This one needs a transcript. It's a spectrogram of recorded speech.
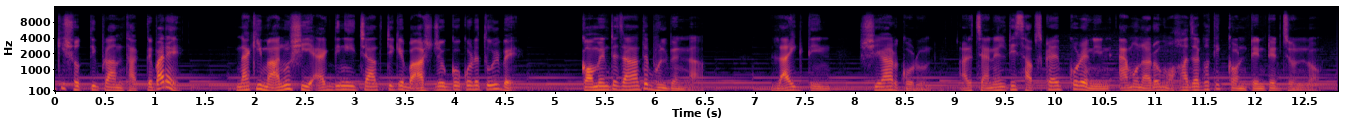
কি সত্যি প্রাণ থাকতে পারে? নাকি মানুষই একদিন এই চাঁদটিকে বাসযোগ্য করে তুলবে? কমেন্টে জানাতে ভুলবেন না। লাইক দিন, শেয়ার করুন আর চ্যানেলটি সাবস্ক্রাইব করে নিন এমন আরও মহাজাগতিক কন্টেন্টের জন্য।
